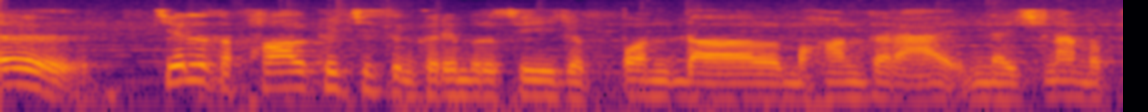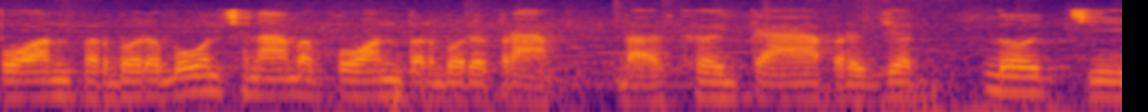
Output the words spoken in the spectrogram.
លើ ជាលទ្ធផលគឺជាសង្គ្រាមរុស្ស៊ីជប៉ុនដល់មហន្តរាយនៅឆ្នាំ1904ឆ្នាំ1905ដែលឃើញការប្រយុទ្ធដូចជា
